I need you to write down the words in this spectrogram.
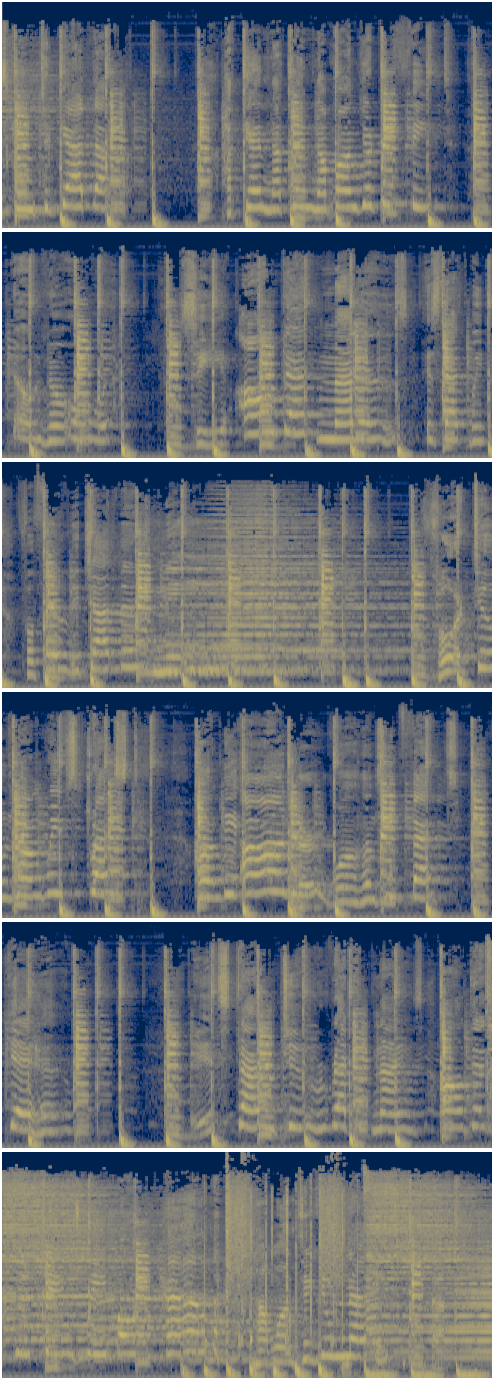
This came together, I cannot win upon your defeat. No, no. See, all that matters is that we fulfill each other's needs. For too long we've stressed on the other one's effect. Yeah. It's time to recognize all the good things we both have. I want to unite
